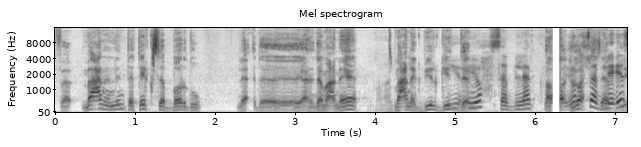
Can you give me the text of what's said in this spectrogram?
فمعنى إن أنت تكسب برضو لا ده يعني ده معناه معنى كبير جدا. يحسب لك آه، يحسب لاسم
